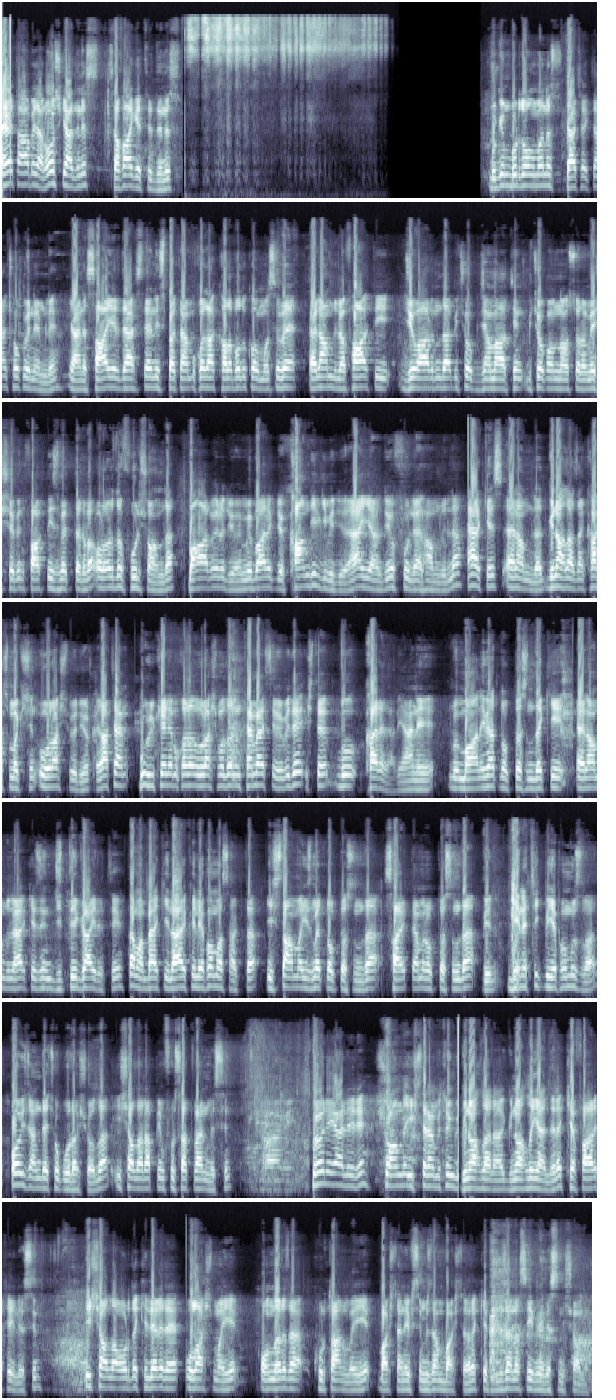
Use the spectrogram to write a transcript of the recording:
Evet abiler hoş geldiniz. Sefa getirdiniz. Bugün burada olmanız gerçekten çok önemli. Yani sahir derslerin nispeten bu kadar kalabalık olması ve elhamdülillah Fatih civarında birçok cemaatin, birçok ondan sonra meşrebin farklı hizmetleri var. Oraları da full şu anda. Baha böyle diyor, mübarek diyor, kandil gibi diyor. Her yer diyor full elhamdülillah. Herkes elhamdülillah günahlardan kaçmak için uğraş veriyor. Zaten bu ülkeyle bu kadar uğraşmaların temel sebebi de işte bu kareler. Yani bu maneviyat noktasındaki elhamdülillah herkesin ciddi gayreti. Tamam belki layıkıyla yapamasak da İslam'a hizmet noktasında, sahiplenme noktasında bir genetik bir yapımız var. O yüzden de çok uğraşıyorlar. İnşallah Rabbim fırsat vermesin. Böyle yerleri şu anda işlenen bütün günahlara, günahlı yerlere kefaret eylesin. İnşallah oradakilere de ulaşmayı, onları da kurtarmayı başta nefsimizden başlayarak hepimize nasip eylesin inşallah.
